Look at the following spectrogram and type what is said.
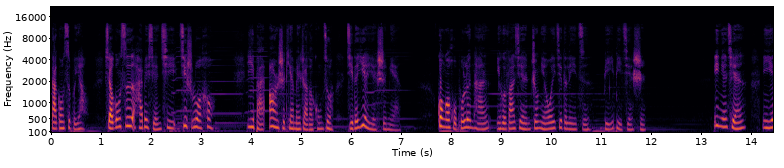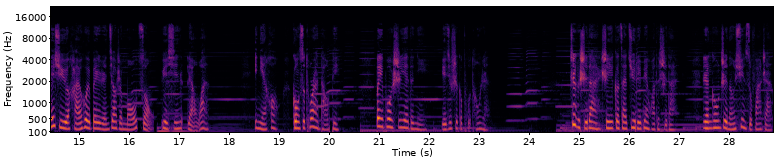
大公司不要，小公司还被嫌弃技术落后，一百二十天没找到工作，急得夜夜失眠。逛逛虎扑论坛，你会发现中年危机的例子比比皆是。一年前，你也许还会被人叫着某总，月薪两万；一年后，公司突然倒闭，被迫失业的你，也就是个普通人。这个时代是一个在剧烈变化的时代，人工智能迅速发展，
